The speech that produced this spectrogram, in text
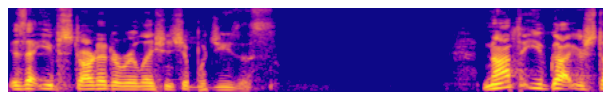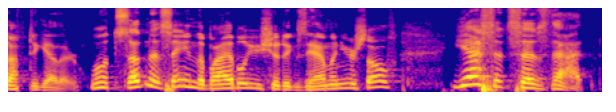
is that you've started a relationship with Jesus. Not that you've got your stuff together. Well, doesn't it say in the Bible you should examine yourself? Yes, it says that.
